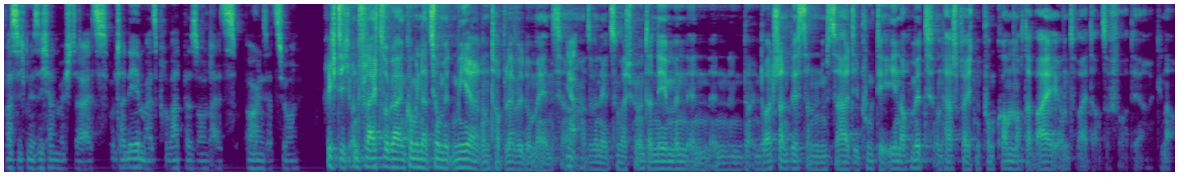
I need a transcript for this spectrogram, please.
was ich mir sichern möchte als Unternehmen, als Privatperson, als Organisation. Richtig, und vielleicht sogar in Kombination mit mehreren Top-Level-Domains. Ja. ja. Also wenn du jetzt zum Beispiel Unternehmen in, in, in, Deutschland bist, dann nimmst du halt die .de noch mit und hast vielleicht eine .com noch dabei und so weiter und so fort. Ja, genau.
